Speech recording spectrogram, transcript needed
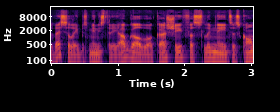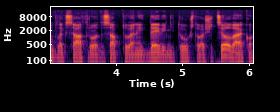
veselības ministrija apgalvo, ka Šifas slimnīcas kompleksā atrodas aptuveni 9000 cilvēku.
